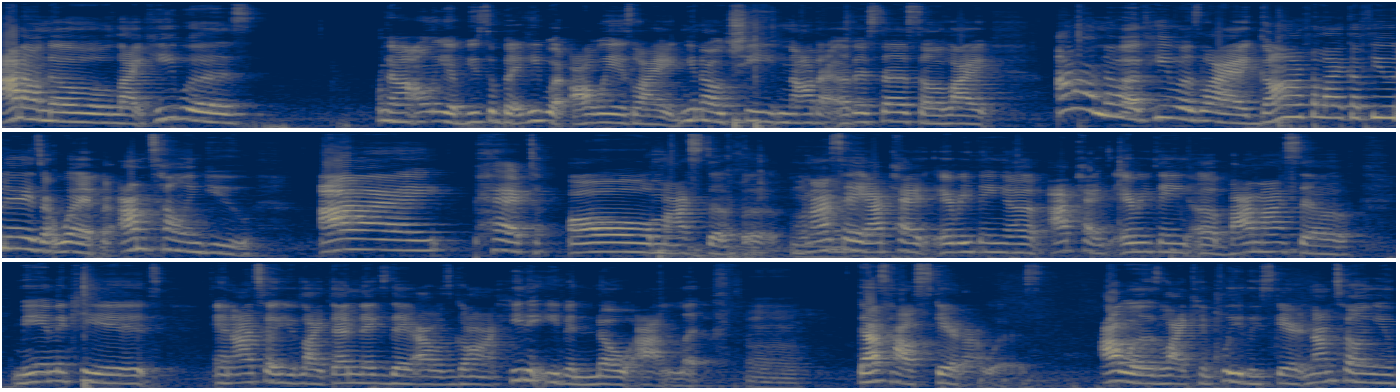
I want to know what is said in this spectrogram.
I don't know, like he was not only abusive, but he would always like, you know, cheat and all that other stuff. So like I don't know if he was like gone for like a few days or what, but I'm telling you, I packed all my stuff up. When I mm-hmm. say I packed everything up, I packed everything up by myself, me and the kids. And I tell you, like that next day I was gone. He didn't even know I left. Mm-hmm. That's how scared I was. I was like completely scared. And I'm telling you,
